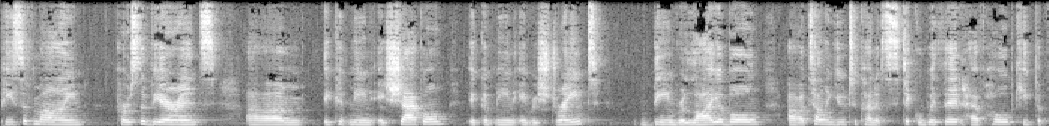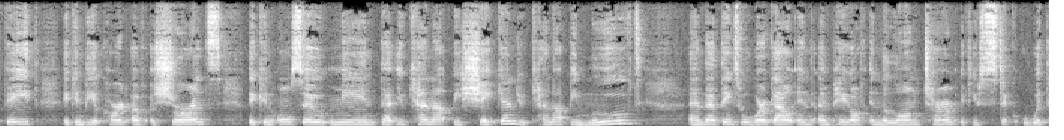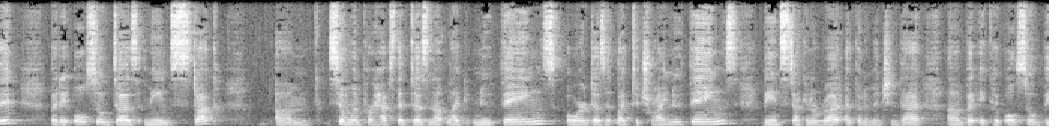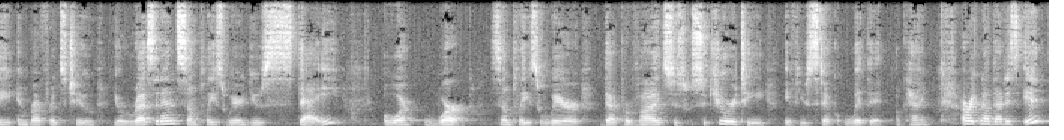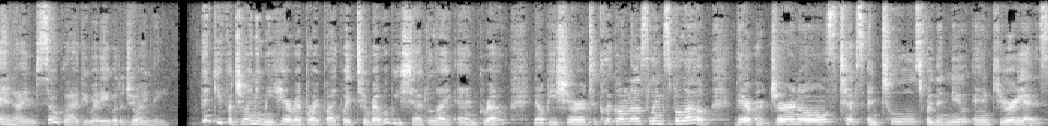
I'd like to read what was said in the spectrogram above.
peace of mind perseverance. Um, it could mean a shackle, it could mean a restraint, being reliable, uh, telling you to kind of stick with it, have hope, keep the faith. It can be a card of assurance. It can also mean that you cannot be shaken, you cannot be moved, and that things will work out and, and pay off in the long term if you stick with it. But it also does mean stuck, um, someone perhaps that does not like new things or doesn't like to try new things, being stuck in a rut. I thought I mentioned that. Um, but it could also be in reference to your residence, someplace where you stay or work, someplace where that provides security if you stick with it. Okay. All right. Now that is it. And I am so glad you were able to join me. Thank you for joining me here at Bright Blackwood Tarot, where we shed light and grow. Now be sure to click on those links below. There are journals, tips, and tools for the new and curious.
